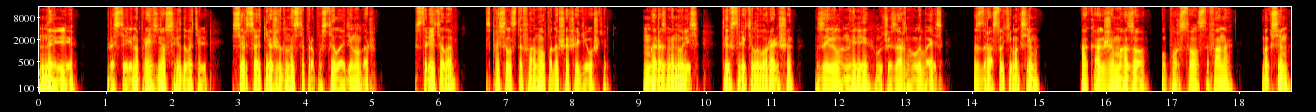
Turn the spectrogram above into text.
«Нелли», — растерянно произнес следователь, сердце от неожиданности пропустило один удар. «Встретила?» спросил Стефана у подошедшей девушки. «Мы разминулись. Ты встретил его раньше», — заявила Нелли, лучезарно улыбаясь. «Здравствуйте, Максим». «А как же Мазо?» — упорствовал Стефана. «Максим»,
